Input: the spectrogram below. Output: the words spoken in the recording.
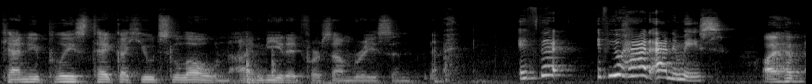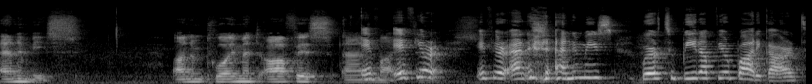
can you please take a huge loan? I need it for some reason. if there if you had enemies I have enemies. Unemployment office and if my if your if your en- enemies were to beat up your bodyguard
